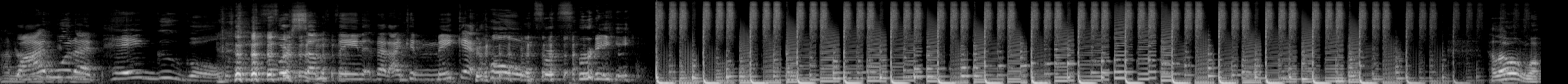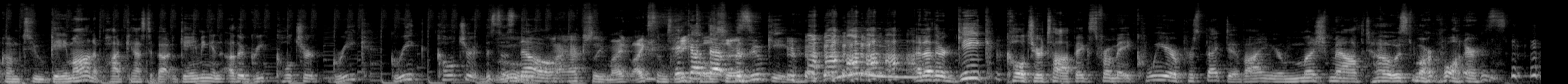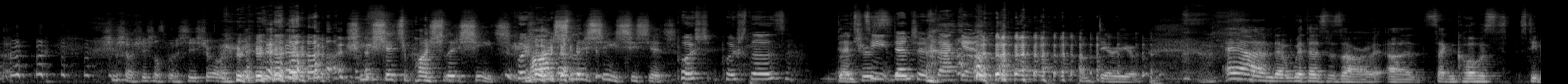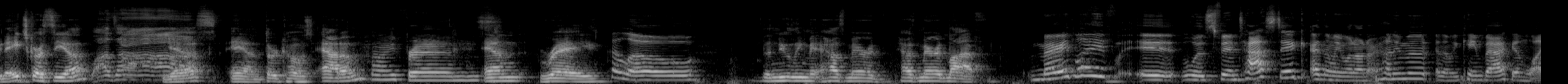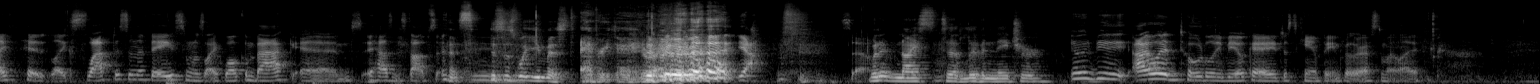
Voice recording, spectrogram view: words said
Why would I pay Google for something that I can make at home for free? Hello and welcome to Game On, a podcast about gaming and other Greek culture. Greek? Greek culture? This is Ooh, now. I actually might like some Take Greek out culture. that bazooki. Another geek culture topics from a queer perspective. I am your mush mouthed host, Mark Waters. Shisha, shisha's for the seashore. She shits upon schlit sheets. Upon schlit sheets, she shits. Push push those, those te- dentures back in. How dare you? And uh, with us is our uh, second co host, Stephen H. Garcia. What's up? Yes. And third co host, Adam. Hi, friends. And Ray, Hello. the newly ma- has married has married life. Married life it was fantastic, and then we went on our honeymoon, and then we came back, and life hit like slapped us in the face and was like, "Welcome back," and it hasn't stopped since. This is what you missed. Everything. yeah. So Wouldn't it be nice to live in nature? It would be. I would totally be okay just camping for the rest of my life.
